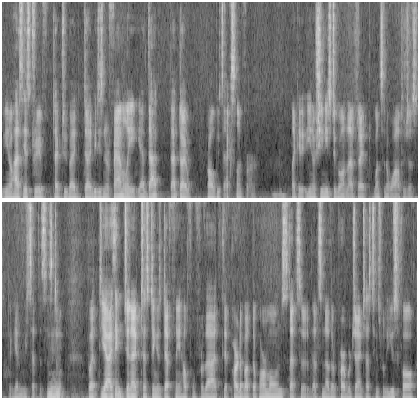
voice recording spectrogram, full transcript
you know, has history of type two diabetes in her family. Yeah, that that diet probably is excellent for her. Like it, you know, she needs to go on that diet once in a while to just again reset the system. But yeah, I think genetic testing is definitely helpful for that. The part about the hormones, that's a that's another part where genetic testing is really useful.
